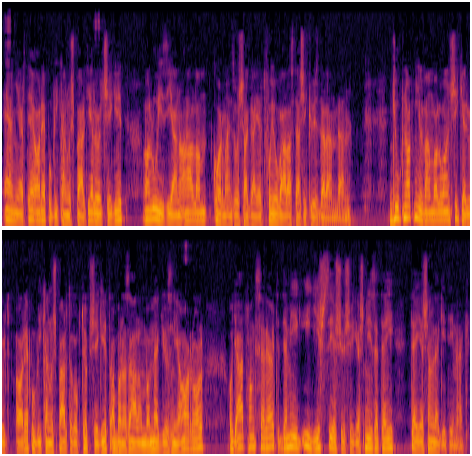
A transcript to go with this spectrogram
elnyerte a republikánus párt jelöltségét a Louisiana állam kormányzóságáért folyó választási küzdelemben. Gyuknak nyilvánvalóan sikerült a republikánus pártagok többségét abban az államban meggyőznie arról, hogy áthangszerelt, de még így is szélsőséges nézetei teljesen legitimek.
